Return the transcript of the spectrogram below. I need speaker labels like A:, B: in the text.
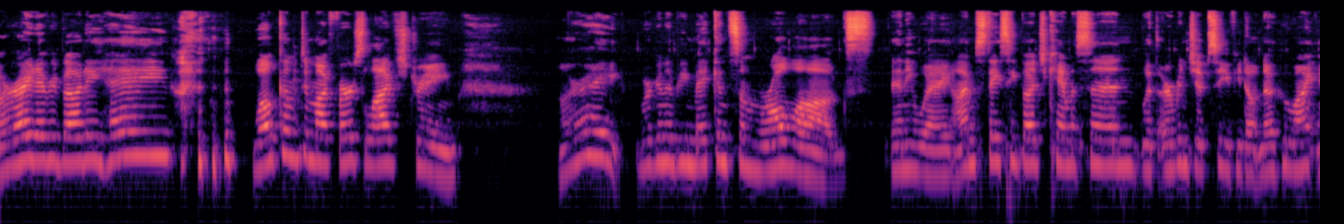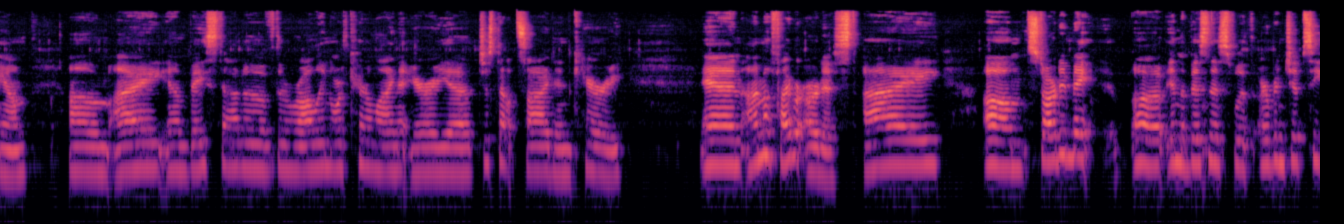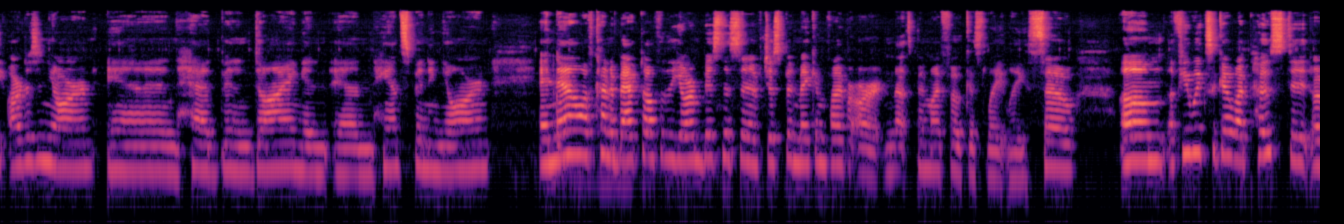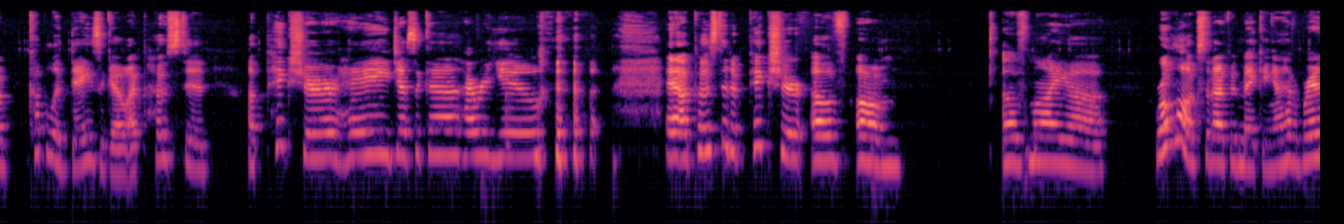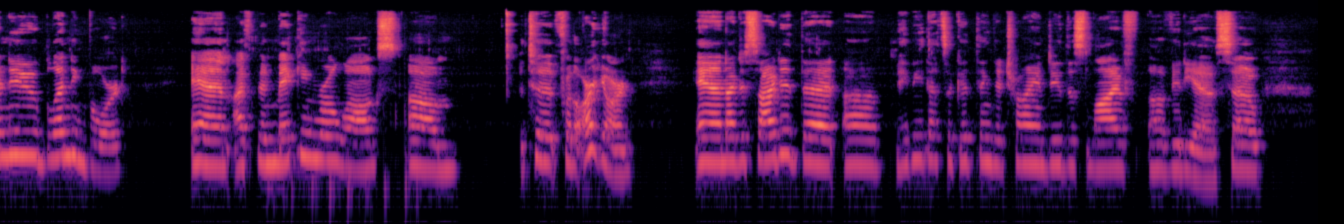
A: All right, everybody. Hey, welcome to my first live stream. All right, we're going to be making some rolags. Anyway, I'm Stacy Budge Camison with UrbanGypZ, if you don't know who I am. Um, I am based out of the Raleigh, North Carolina area, just outside in Cary. And I'm a fiber artist. I um, started uh, in the business with UrbanGypZ Artisan Yarn and had been dyeing and, and hand spinning yarn. And now I've kind of backed off of the yarn business and have just been making fiber art, and that's been my focus lately. So um, a few weeks ago, I posted, a couple of days ago, I posted a picture. Hey, Jessica, how are you? and I posted a picture of um, of my uh, rolags that I've been making. I have a brand new blending board, and I've been making rolags um, to for the art yarn. And I decided that uh, maybe that's a good thing to try and do this live uh, video. So,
